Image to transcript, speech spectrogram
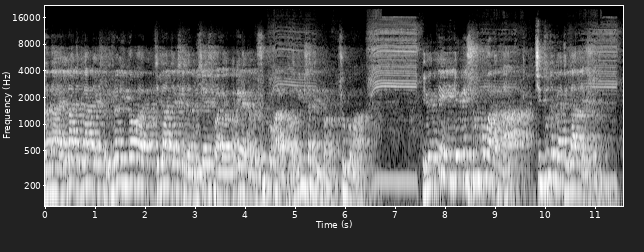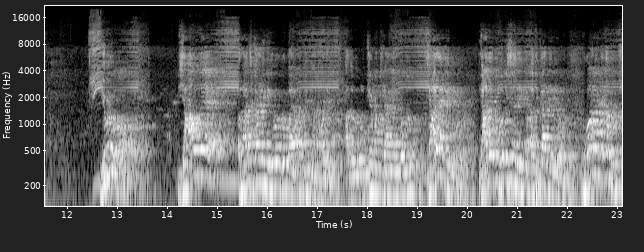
ನನ್ನ ಎಲ್ಲ ಜಿಲ್ಲಾಧ್ಯಕ್ಷರು, ಇದರಲ್ಲಿ ಇನ್ನೊಬ್ಬ ಜಿಲ್ಲಾಧ್ಯಕ್ಷ ಇದ್ದಾರೆ ವಿಶೇಷವಾಗಿ ಅವ್ರ ಬಗ್ಗೆ ಹೇಳ್ಬೇಕು. ಶಿವಕುಮಾರ್ ಅಂತ, ಒಂದು ನಿಮಿಷ ನಿಂತ್ಕೊಂಡು ಶಿವಕುಮಾರ್. ಈ ವ್ಯಕ್ತಿ ಕೆ ಪಿ ಶಿವಕುಮಾರ್ ಅಂತ ಚಿತ್ರದುರ್ಗ ಜಿಲ್ಲಾಧ್ಯಕ್ಷರು. ಇವರು ಯಾವುದೇ ರಾಜಕಾರಣಿಗೆ ಇದುವರೆಗೂ ಭಯಪಟ್ಟು ನಾನು ನೋಡಿಲ್ಲ ಅದು ಮುಖ್ಯಮಂತ್ರಿ ಆಗಿರ್ಬೋದು, ಯಾರೇ ಆಗಿರ್ಬೋದು, ಯಾವುದೇ ಪೊಲೀಸರ, ಅಧಿಕಾರಿ ಇರ್ಬೋದು, ಹೋರಾಟದ ಮುಂಚೆ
